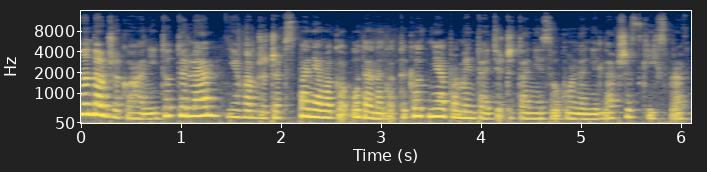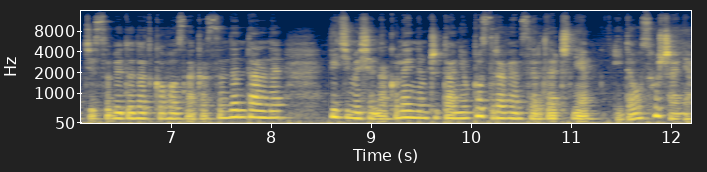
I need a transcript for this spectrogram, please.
No dobrze, kochani, to tyle. Ja Wam życzę wspaniałego, udanego tygodnia. Pamiętajcie, czytanie jest ogólne nie dla wszystkich. Sprawdźcie sobie dodatkowo znak ascendentalny. Widzimy się na kolejnym czytaniu. Pozdrawiam serdecznie i do usłyszenia.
